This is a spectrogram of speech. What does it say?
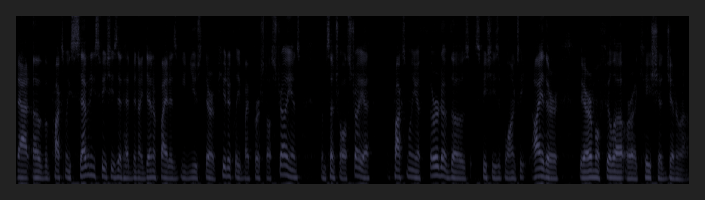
that of approximately 70 species that had been identified as being used therapeutically by first Australians from Central Australia, approximately a third of those species belonged to either the Eremophila or Acacia genera.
